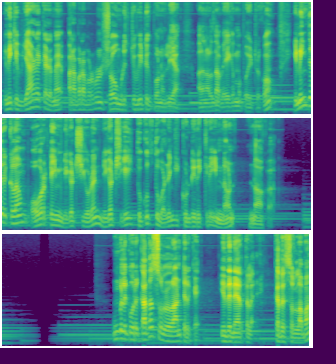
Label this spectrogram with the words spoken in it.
இன்னைக்கு வியாழக்கிழமை பரபரப்பரன்னு ஷோ முடிச்சுட்டு வீட்டுக்கு போகணும் இல்லையா? அதனால தான் வேகமாக போயிட்டுருக்கோம் இணைந்திருக்கலாம் இணைந்திருக்கலாம். ஓவர் டைம் நிகழ்ச்சியுடன் நிகழ்ச்சியை தொகுத்து வழங்கி கொண்டிருக்கிறேன் நான் நாகா. உங்களுக்கு ஒரு கதை சொல்லலான்ட்டு இருக்கேன் இந்த நேரத்தில். கதை சொல்லலாமா?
